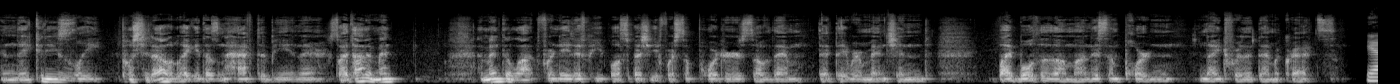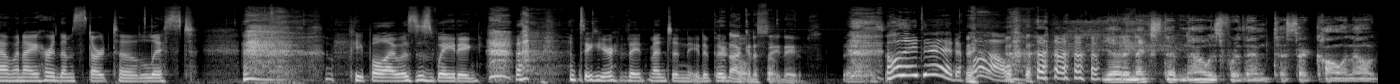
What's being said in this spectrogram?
and they could easily push it out. Like it doesn't have to be in there. So I thought it meant it meant a lot for Native people, especially for supporters of them, that they were mentioned by both of them on this important night for the Democrats. Yeah, when I heard them start to list people, I was just waiting to hear if they'd mention Native They're people. not going to say natives. oh, they did. Wow. yeah, the next step now is for them to start calling out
